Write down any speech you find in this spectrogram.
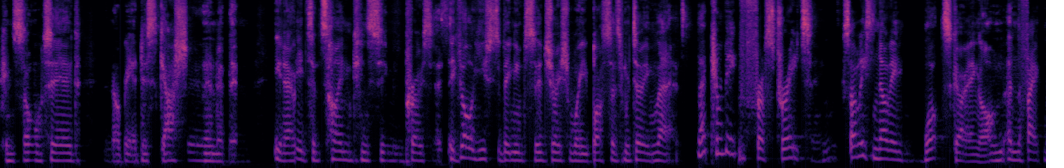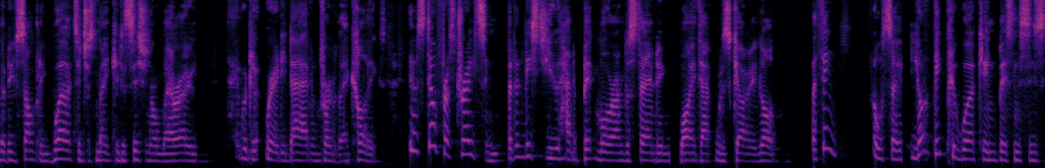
consulted, there'll be a discussion, and then you know, it's a time consuming process. If you're used to being in a situation where your boss says we're doing that, that can be frustrating. So at least knowing what's going on and the fact that if somebody were to just make a decision on their own, they would look really bad in front of their colleagues. It was still frustrating, but at least you had a bit more understanding why that was going on. I think also, a lot of people who work in businesses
